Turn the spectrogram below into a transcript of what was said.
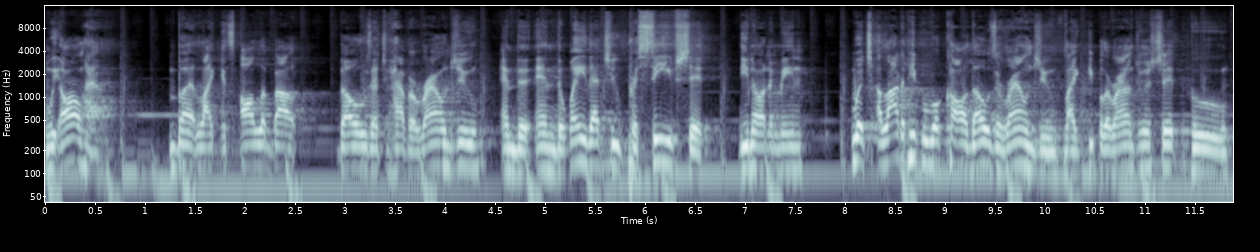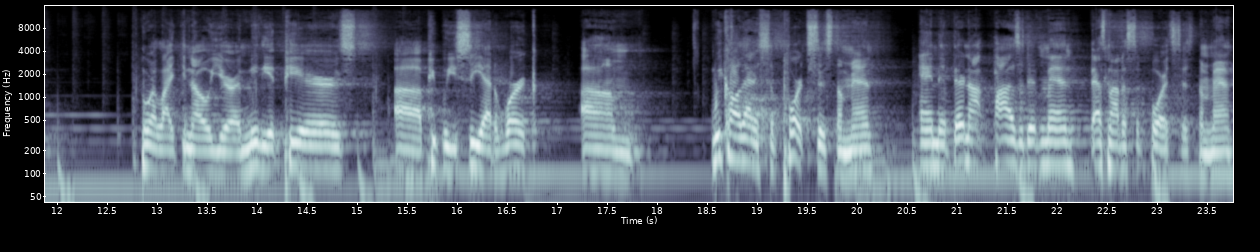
We all have. But like it's all about those that you have around you and the and the way that you perceive shit. You know what I mean? Which a lot of people will call those around you, like people around you and shit who who are like, you know, your immediate peers, uh, people you see at work. Um, we call that a support system, man. And if they're not positive, man, that's not a support system, man.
